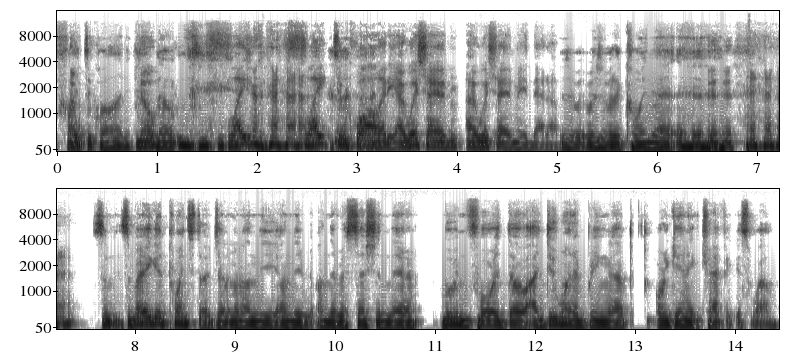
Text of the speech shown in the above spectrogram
Flight nope. to quality? Nope. No. flight flight to quality. I wish I had. I wish I had made that up. Wish I would have coined that. some some very good points though, gentlemen, on the on the on the recession there. Moving forward though, I do want to bring up organic traffic as well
